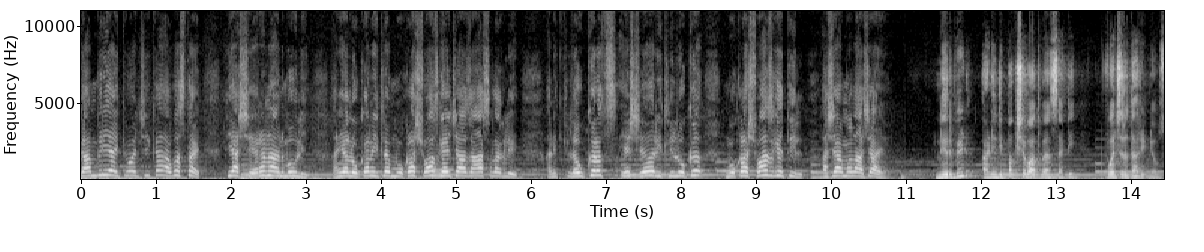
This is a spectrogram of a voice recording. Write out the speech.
गांभीर्य आहे किंवा जी काय अवस्था आहे ती या शहरानं अनुभवली. आणि या लोकांना इथल्या मोकळा श्वास घ्यायची आज आस लागली. आणि लवकरच हे शहर इथली लोक मोकळा श्वास घेतील अशी आम्हाला आशा आहे. निर्भीड आणि निपक्ष बातम्यांसाठी वज्रधारी न्यूज.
